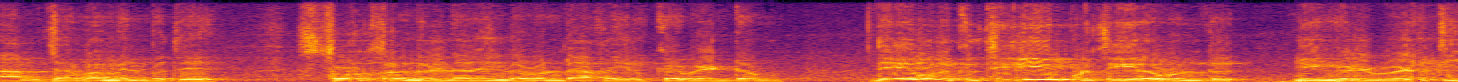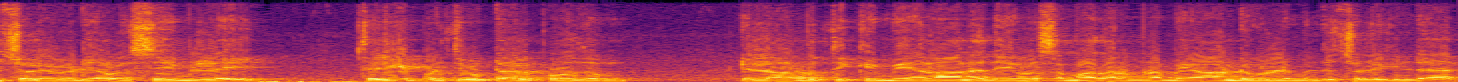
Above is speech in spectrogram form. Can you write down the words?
ஆம் ஜெபம் என்பது ஸ்தோத்திரங்கள் நிறைந்த ஒன்றாக இருக்க வேண்டும். தேவனுக்கு தெரியப்படுத்துகிற ஒன்று. நீங்கள் விளக்கி சொல்ல வேண்டிய அவசியமில்லை தெரியப்படுத்தி விட்டால் போதும். எல்லா புத்திக்கும் மேலான தேவ சமாதானம் நம்மை ஆண்டு கொள்ளும் என்று சொல்லுகின்றார்.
